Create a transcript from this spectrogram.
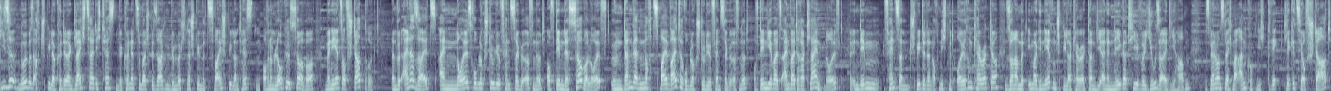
diese 0 bis 8 Spieler könnt ihr dann gleichzeitig testen. Wir können jetzt zum Beispiel sagen, wir möchten das Spiel mit zwei Spielern testen auf einem Local Server. Und wenn ihr jetzt auf Start drückt, dann wird einerseits ein neues Roblox Studio Fenster geöffnet, auf dem der Server läuft. Und dann werden noch zwei weitere Roblox Studio Fenster geöffnet, auf denen jeweils ein weiterer Client läuft. In dem Fenster spielt ihr dann auch nicht mit eurem Charakter, sondern mit imaginären Spielercharaktern, die eine negative User-ID haben. Das werden wir uns gleich mal angucken. Ich klicke jetzt hier auf Start.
